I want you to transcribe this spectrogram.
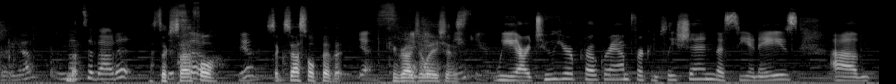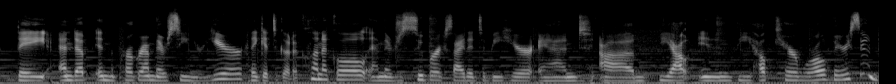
There we go. And that's about it. A successful, So, yeah. successful pivot. Yes. Congratulations. Thank you. We are a two-year program for completion. The CNAs, um, they end up in the program their senior year. They get to go to clinical, and they're just super excited to be here and um, be out in the healthcare world very soon.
